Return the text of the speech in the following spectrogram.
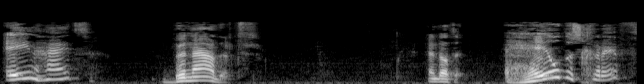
eenheid benadert. En dat heel de schrift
